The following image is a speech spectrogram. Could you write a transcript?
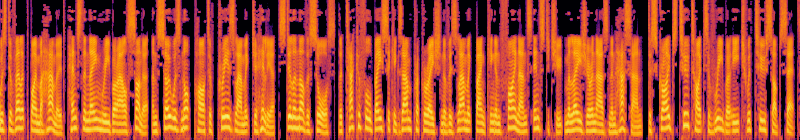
was developed by Muhammad hence the name Riba al-Sunnah, and so was not part of pre-Islamic Jahiliyyah. Still another source, the Takaful Basic Exam Preparation of Islamic Banking and Finance Institute Malaysia and Aznan Hassan, describes two types of riba each with two subsets.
